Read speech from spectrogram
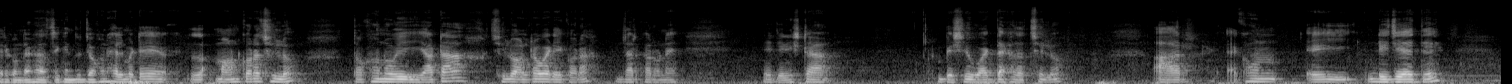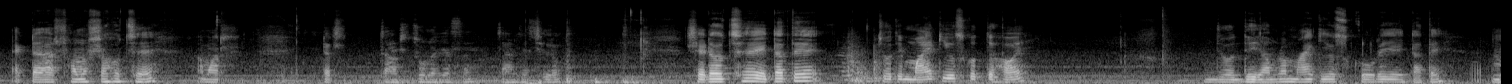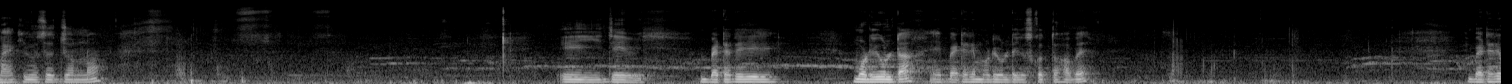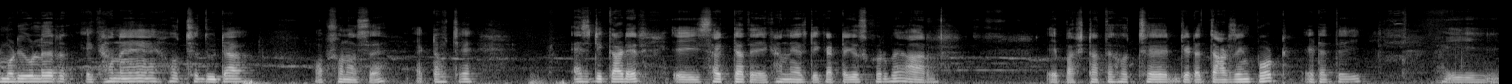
এরকম দেখা যাচ্ছে। কিন্তু যখন হেলমেটে মাউন্ট করা ছিল, তখন ওই ইয়াটা ছিল আলট্রা ওয়াইডে করা, যার কারণে এই জিনিসটা বেশি ওয়াইড দেখা যাচ্ছিল। আর এখন এই ডিজিআইতে একটা সমস্যা হচ্ছে, আমার এটার চার্জ চলে গেছে চার্জে ছিল। সেটা হচ্ছে এটাতে যদি মাইক ইউজ করতে হয়, যদি আমরা মাইক ইউজ করি এটাতে মাইক ইউজের জন্য। এই যে ব্যাটারি মডিউলটা এই ব্যাটারি মডিউলটা ইউজ করতে হবে। ব্যাটারি মডিউলের এখানে হচ্ছে দুইটা অপশন আছে। একটা হচ্ছে এসডি কার্ডের এই সাইডটাতে এখানে এসডি কার্ডটা ইউজ করবে। আর এই পাশটাতে হচ্ছে যেটা চার্জিং পোর্ট এটাতেই এই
